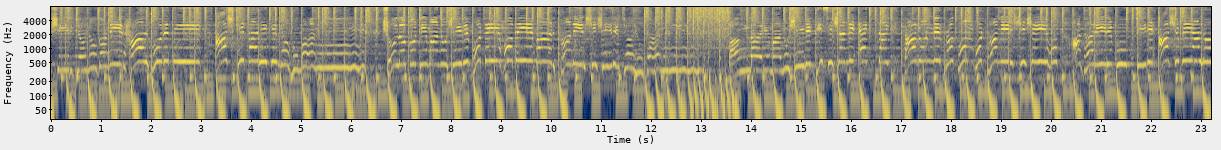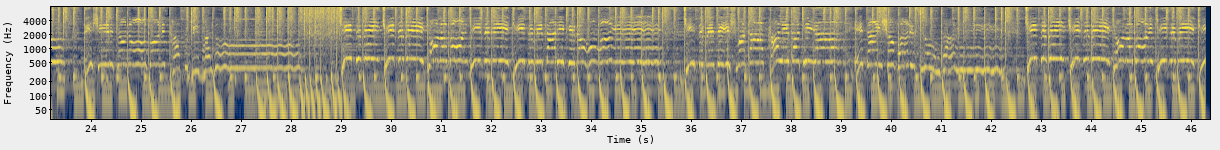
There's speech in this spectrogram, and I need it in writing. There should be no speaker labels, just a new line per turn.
দেশের জনগণের হাল আসছে রহমান। ষোলো কোটি মানুষের ভোটে হবে এবার জয়গান। বাংলার মানুষের ডিসিশনে একটাই, তারুণ্যের প্রথম ভোট ধানের শেষেই হোক, আধারের বুক চিরে আসবে আলো। দেশের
